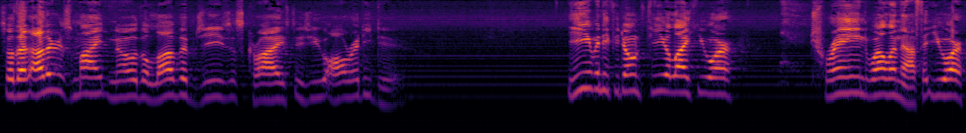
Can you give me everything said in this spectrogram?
so that others might know the love of Jesus Christ as you already do. Even if you don't feel like you are trained well enough, that you are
